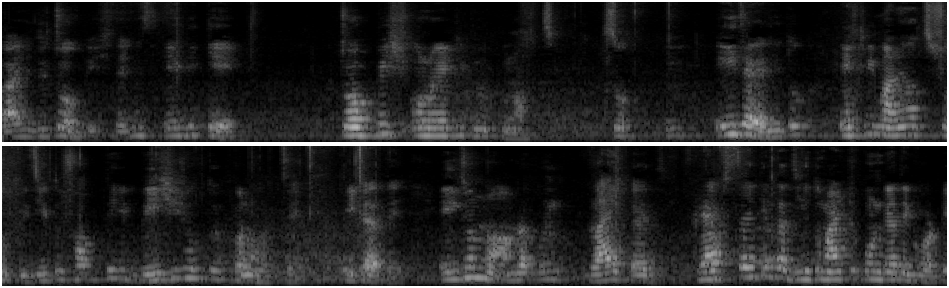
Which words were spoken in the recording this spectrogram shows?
বাইশ, দুই, চব্বিশ। দ্যাট মিনস এইদিকে চব্বিশ অনু এটিপি উৎপন্ন হচ্ছে। সো এই জায়গায় যেহেতু এটিপি মানে হচ্ছে শক্তি, যেহেতু সব থেকে বেশি শক্তি উৎপন্ন হচ্ছে এটাতে এই জন্য আমরা ওই গ্লাইক ক্র্যাফট সাইকেলটা যেহেতু মাইটোকন্ড্রিয়াতে ঘটে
